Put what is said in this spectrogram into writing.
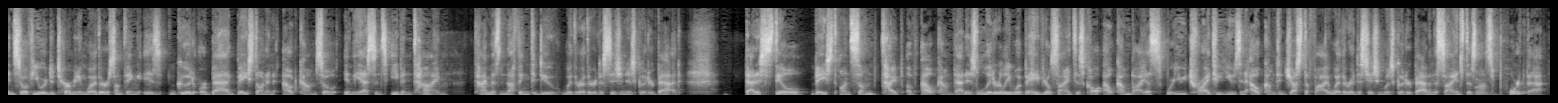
And so if you are determining whether something is good or bad based on an outcome, so in the essence, even time, time has nothing to do with whether a decision is good or bad that is still based on some type of outcome. That is literally what behavioral scientists call outcome bias, where you try to use an outcome to justify whether a decision was good or bad. And the science does not mm. support that.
